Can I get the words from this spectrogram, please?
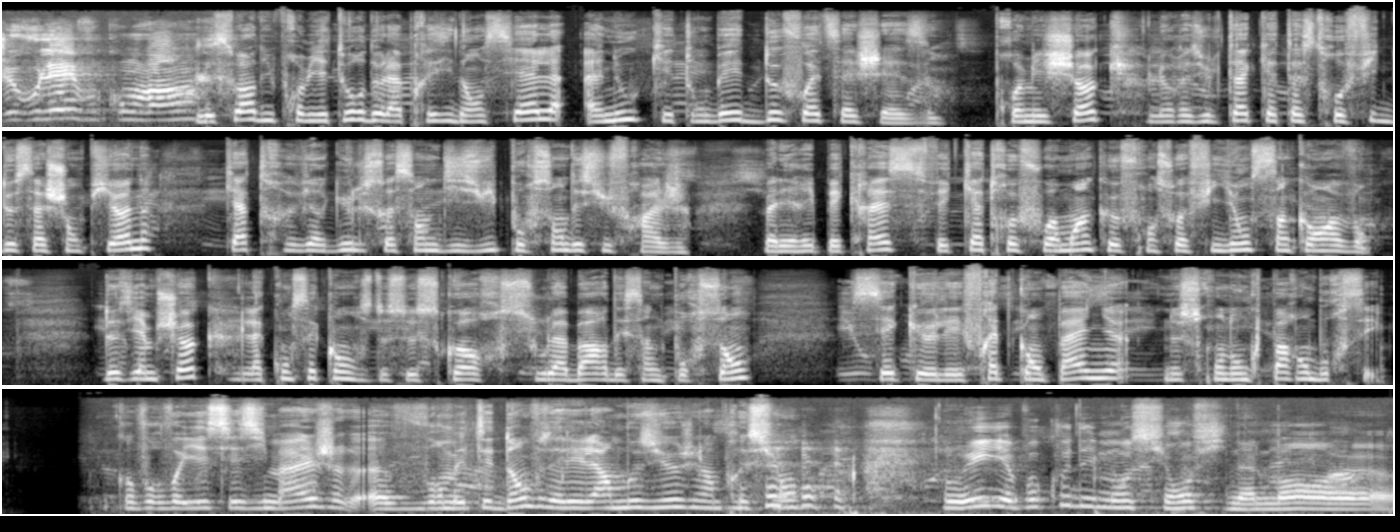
Je voulais vous convaincre. Le soir du premier tour de la présidentielle, Anouk est tombée deux fois de sa chaise. Premier choc, le résultat catastrophique de sa championne, 4,78% des suffrages. Valérie Pécresse fait quatre fois moins que François Fillon cinq ans avant. Deuxième choc, la conséquence de ce score sous la barre des 5%, c'est que les frais de campagne ne seront donc pas remboursés. Quand vous revoyez ces images, euh, vous vous remettez dedans, vous avez les larmes aux yeux, j'ai l'impression. oui, il y a beaucoup d'émotions finalement, euh,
